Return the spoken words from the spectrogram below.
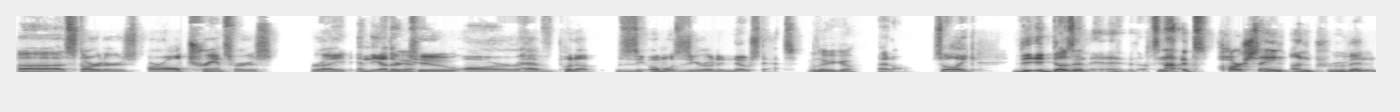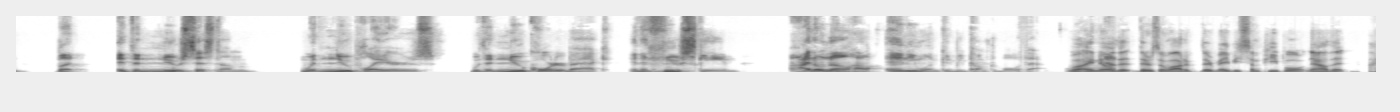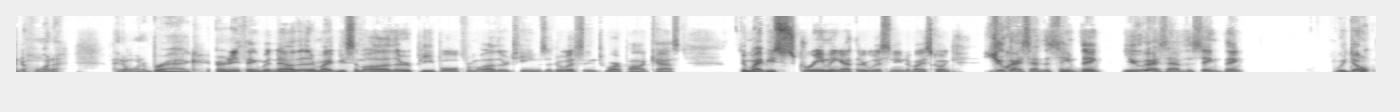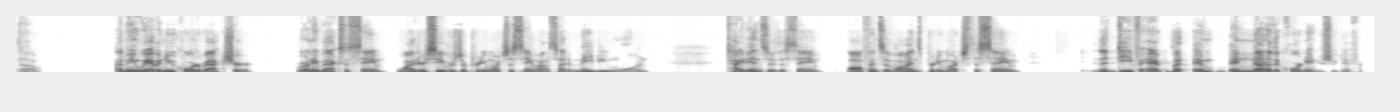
uh starters are all transfers, right? And the other Yeah. two are have put up ze- almost zero to no stats Well, there you go. at all. So like the, it doesn't it's not it's harsh saying unproven, but it's a new system with new players, with a new quarterback and a new scheme. I don't know how anyone could be comfortable with that. Well, I know Yeah. that there's a lot of there may be some people now that I don't want to I don't want to brag or anything, but now that there might be some other people from other teams that are listening to our podcast who might be screaming at their listening device going, "You guys have the same thing. You guys have the same thing." We don't though. I mean, we have a new quarterback, sure. Running backs the same. Wide receivers are pretty much the same outside of maybe one. Tight ends are the same. Offensive line's pretty much the same. The defense, but and and none of the coordinators are different,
